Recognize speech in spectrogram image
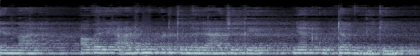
എന്നാൽ അവരെ അടിമപ്പെടുത്തുന്ന രാജ്യത്തെ ഞാൻ കുറ്റം വിധിക്കും.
